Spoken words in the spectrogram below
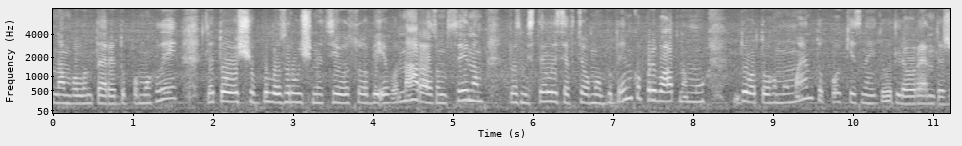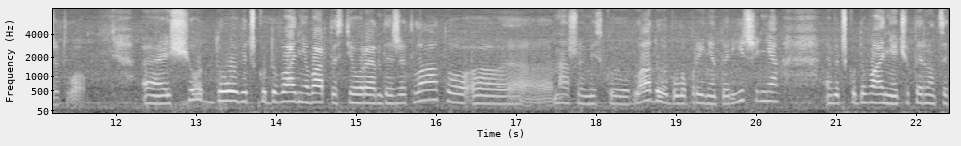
Нам волонтери допомогли для того, щоб було зручно цій особі. І вона разом з сином розмістилися в цьому будинку приватному до того моменту, поки знайдуть для оренди житло. Е, Щодо відшкодування вартості оренди житла, то е, нашою міською владою було прийнято рішення відшкодування 14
